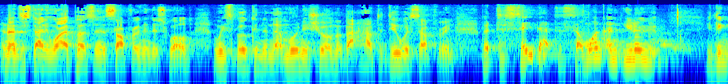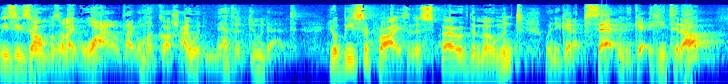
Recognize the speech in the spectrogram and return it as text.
and understanding why a person is suffering in this world, and we've spoken in Amun Shurim about how to deal with suffering. But to say that to someone, and you know, you, you think these examples are like wild, like, oh my gosh, I would never do that. You'll be surprised in the spur of the moment when you get upset, when you get heated up,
